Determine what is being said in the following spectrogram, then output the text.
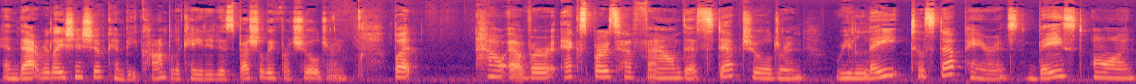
and that relationship can be complicated, especially for children. But however, experts have found that stepchildren relate to step parents based on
